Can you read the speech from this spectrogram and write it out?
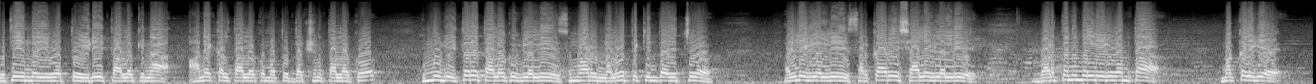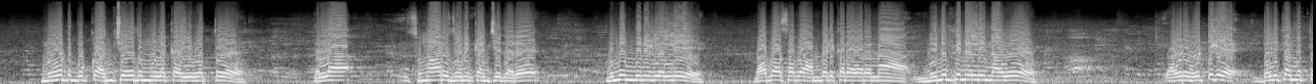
ವತಿಯಿಂದ ಇವತ್ತು ಇಡೀ ತಾಲೂಕಿನ ಆನೇಕಲ್ ತಾಲೂಕು ಮತ್ತು ದಕ್ಷಿಣ ತಾಲೂಕು, ಇನ್ನು ಇತರೆ ತಾಲೂಕುಗಳಲ್ಲಿ ಸುಮಾರು ನಲವತ್ತಕ್ಕಿಂತ ಹೆಚ್ಚು ಹಳ್ಳಿಗಳಲ್ಲಿ, ಸರ್ಕಾರಿ ಶಾಲೆಗಳಲ್ಲಿ ಬಡತನದಲ್ಲಿರುವಂಥ ಮಕ್ಕಳಿಗೆ ನೋಟ್ ಬುಕ್ ಹಂಚೋದ್ರ ಮೂಲಕ ಇವತ್ತು ಎಲ್ಲ ಸುಮಾರು ಜನಕ್ಕೆ ಹಂಚಿದ್ದಾರೆ. ಮುಂದಿನ ದಿನಗಳಲ್ಲಿ ಬಾಬಾ ಸಾಹೇಬ್ ಅಂಬೇಡ್ಕರ್ ಅವರನ್ನ ನೆನಪಿನಲ್ಲಿ ನಾವು ಅವರ ಒಟ್ಟಿಗೆ ದಲಿತ ಮತ್ತು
